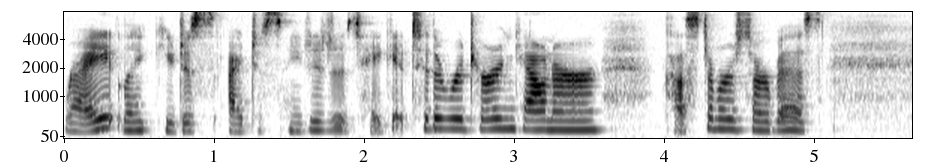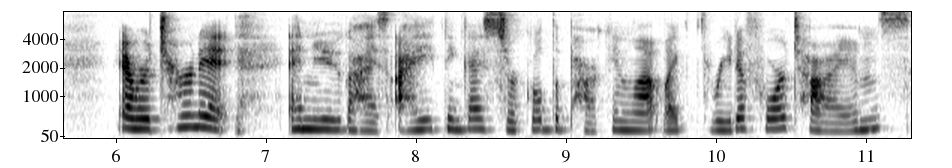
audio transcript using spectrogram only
right? Like you just I just needed to take it to the return counter, customer service and return it. And you guys, I think I circled the parking lot like 3 to 4 times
